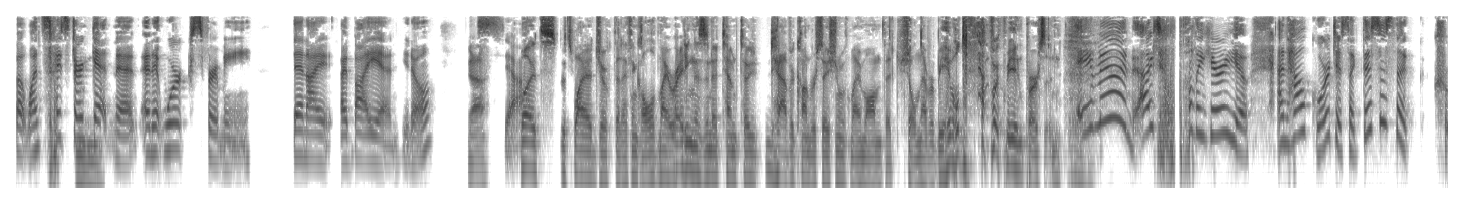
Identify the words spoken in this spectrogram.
But once I start mm. getting it and it works for me, then I, I buy in, you know? Yeah. Yeah. Well, it's it's why I joke that I think all of my writing is an attempt to have a conversation with my mom that she'll never be able to have with me in person. Amen. I totally hear you. And how gorgeous. Like this is the cr-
